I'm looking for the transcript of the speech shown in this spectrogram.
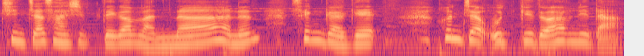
진짜 40대가 맞나 하는 생각에 혼자 웃기도 합니다.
